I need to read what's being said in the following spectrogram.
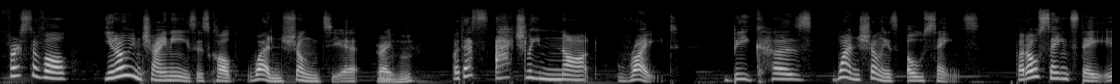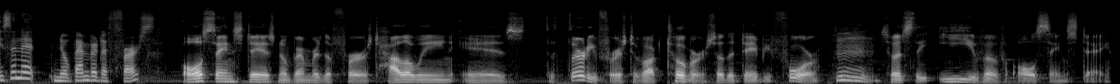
First of all, you know, in Chinese, it's called Wan Sheng Jie, right? Mm -hmm. But that's actually not right because 万圣 is All Saints. But All Saints Day, isn't it November the 1st? All Saints Day is November the 1st. Halloween is the 31st of October, so the day before. So it's the eve of All Saints Day.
